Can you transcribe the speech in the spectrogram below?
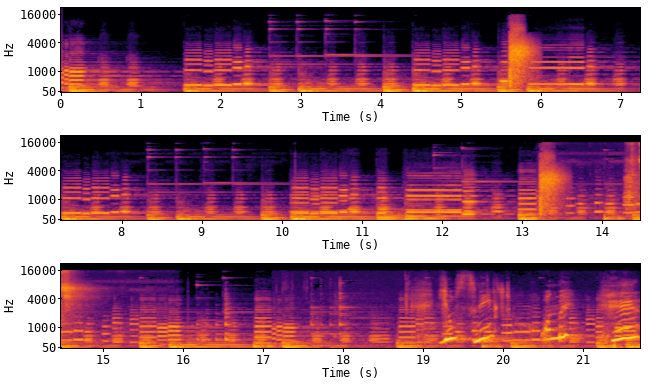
You sneaked on my hair?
